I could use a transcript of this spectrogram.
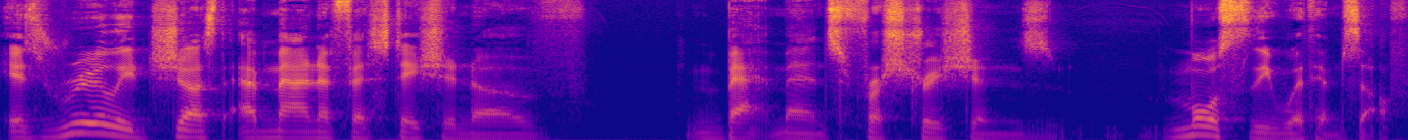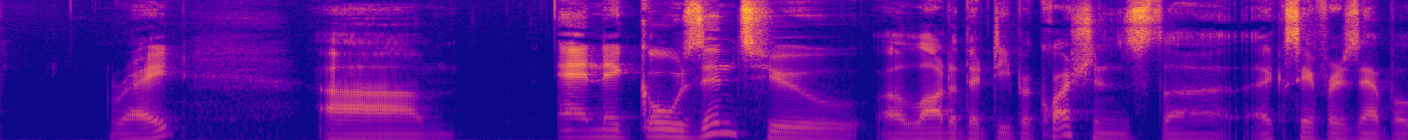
is really just a manifestation of Batman's frustrations, mostly with himself, right? Um, and it goes into a lot of the deeper questions, uh, like say for example,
